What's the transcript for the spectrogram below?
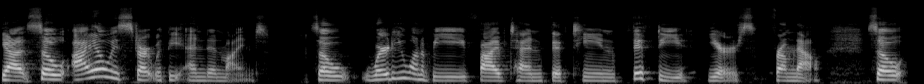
Yeah, so I always start with the end in mind. So, where do you want to be 5, 10, 15, 50 years from now? So,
